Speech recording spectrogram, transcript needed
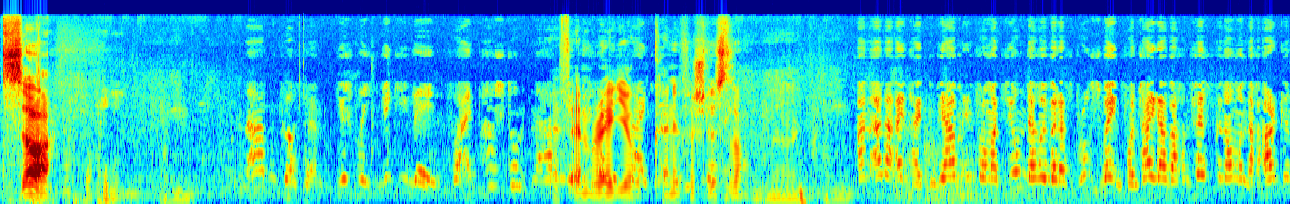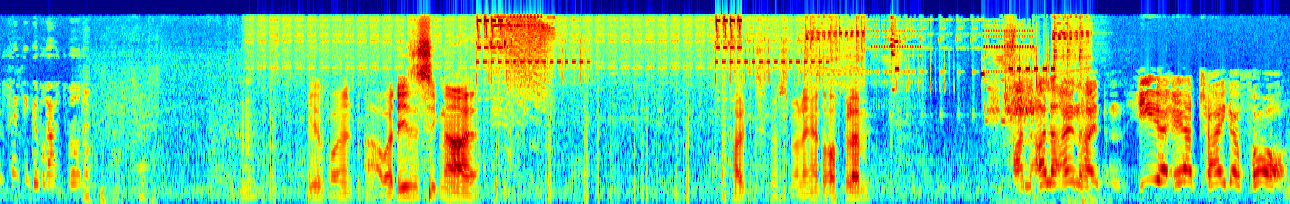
So. Guten Abend, Gotham. Hier spricht Vicky Vale. Vor ein paar Stunden haben wir FM Radio, keine Verschlüsselung. an alle Einheiten. Wir haben Informationen darüber, dass Bruce Wayne von Tigerwachen festgenommen und nach Arkham City gebracht wurde. Wir wollen aber dieses Signal. Halt, müssen wir länger draufbleiben. An alle Einheiten, hier Air Tiger 4.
